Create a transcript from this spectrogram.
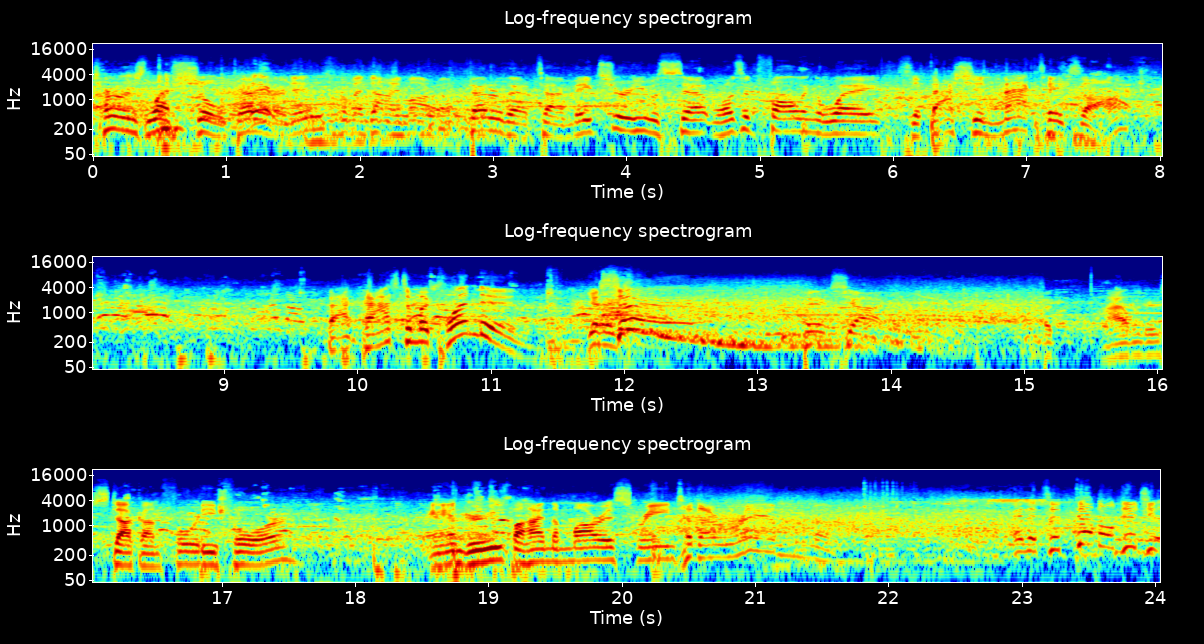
Turns left shoulder. There it is from Aday Mara. Better that time. Made sure he was set. Wasn't falling away. Sebastian Mack takes off. Back pass to McClendon. Yes, sir. Big shot. Highlanders stuck on 44. Andrews behind the Morris screen to the rim. And it's a double-digit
